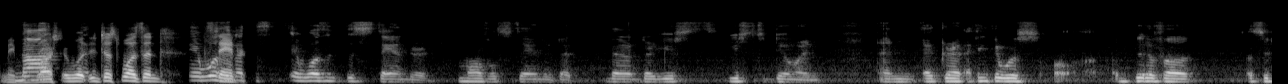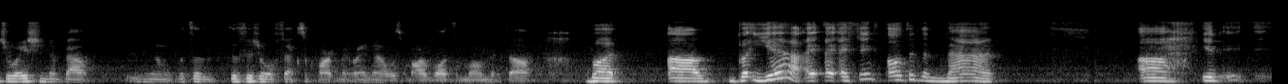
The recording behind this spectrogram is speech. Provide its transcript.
maybe Not- rushed. It was it just wasn't it wasn't the, it wasn't the standard Marvel standard that they're they're used used to doing, and uh, grant I think there was a, a bit of a a situation about you know with the, the visual effects department right now with Marvel at the moment though, but uh, but yeah I, I think other than that, uh it. it I- I-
